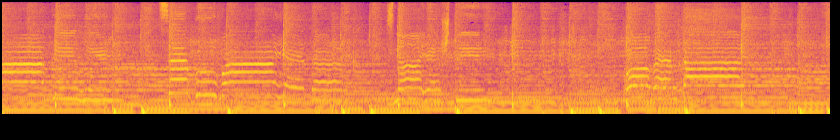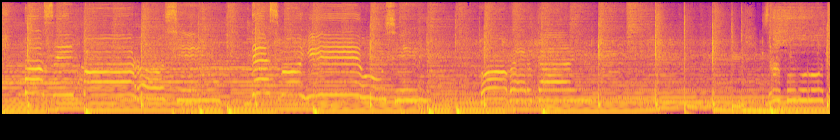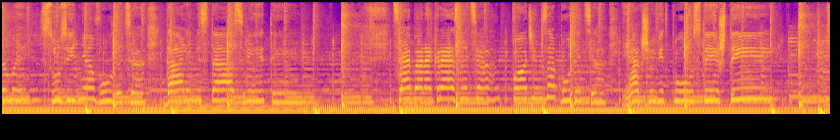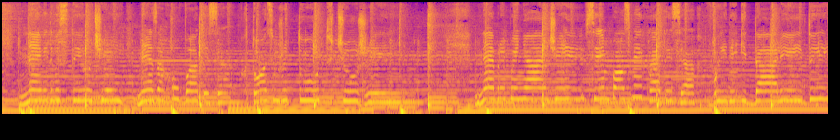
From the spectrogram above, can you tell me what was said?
сусідня вулиця, далі міста світи. Це перекреслиться, потім забудеться, якщо відпустиш ти, не відвести очей, не заховатися, хтось уже тут чужий, не припиняючи всім посміхатися, вийди і далі йди.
